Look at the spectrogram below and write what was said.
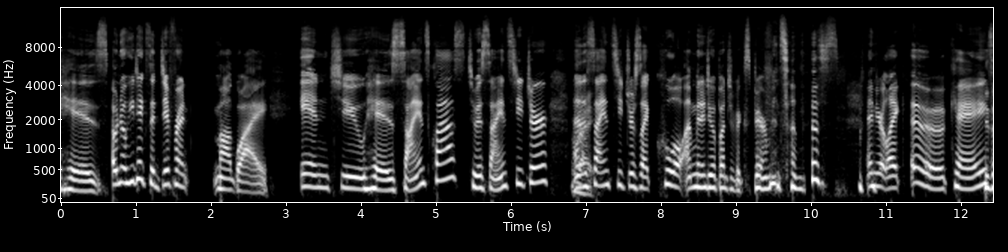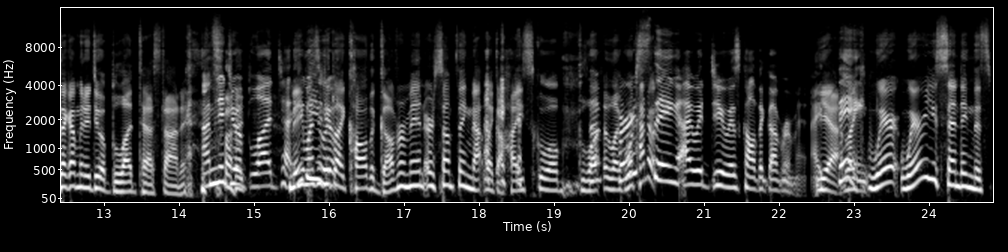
his oh no, he takes a different Mogwai into his science class to his science teacher. And the Right. science teacher's like, cool, I'm gonna do a bunch of experiments on this. And you're like, okay. He's like, I'm going to do a blood test on it. I'm gonna do a blood test. Maybe he to do would a- like call the government or something, not like a high school blood. the Like first what kind of? thing I would do is call the government. I yeah, think. like where where are you sending this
